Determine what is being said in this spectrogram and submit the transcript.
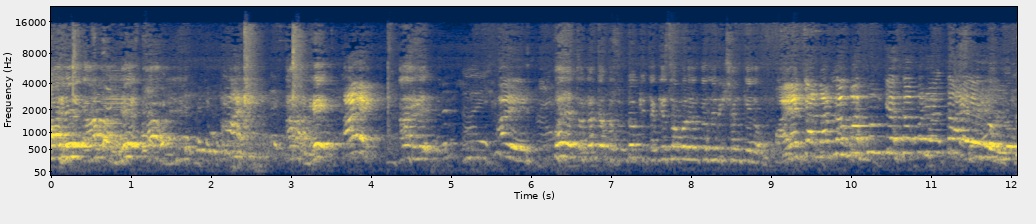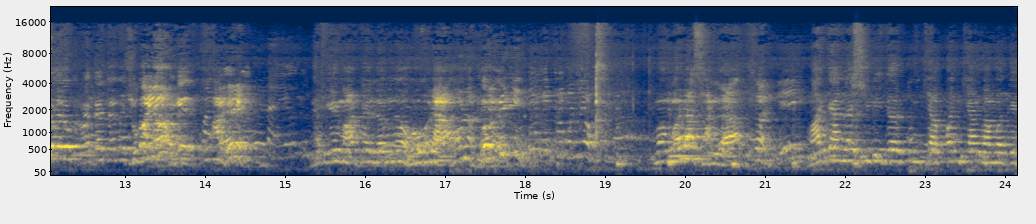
आहे आहे आहे. आहे आहे. पायाच्या केसापर्यंत निरीक्षण केलं. पायाच्या नखापासून केसापर्यंत आहे. योगायोग रागाच्या नशिबात शुभायोग आहे. आहे. माझं लग्न हो हो ना ना. दोघींनी. मग मला सांगा. माझ्या नशिबी जर तुमच्या पंचांगामध्ये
